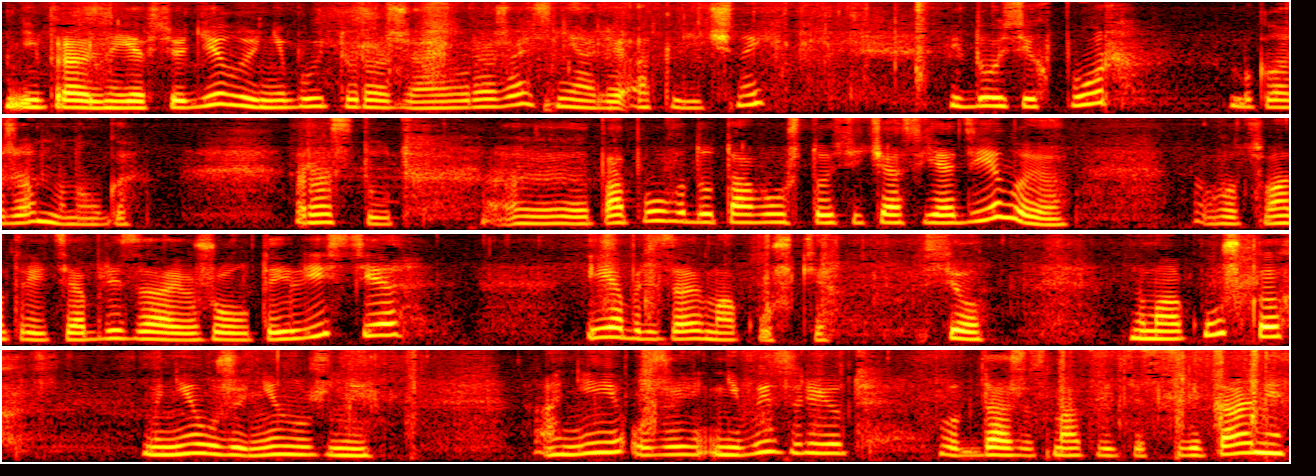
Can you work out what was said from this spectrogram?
неправильно я все делаю, не будет урожая. Урожай сняли отличный. И до сих пор баклажан много растут. Э, по поводу того, что сейчас я делаю, вот смотрите, обрезаю желтые листья и обрезаю макушки. Все, на макушках мне уже не нужны. Они уже не вызреют. Вот даже, смотрите, с цветами.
